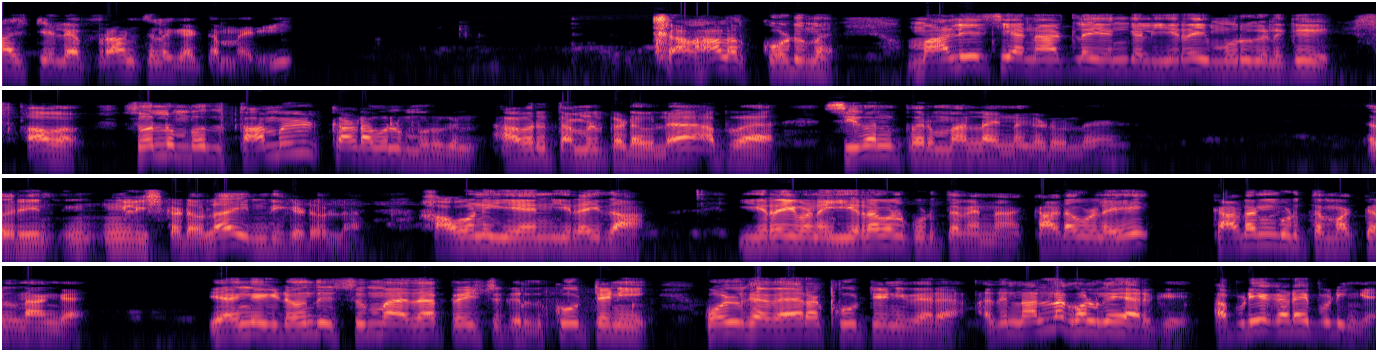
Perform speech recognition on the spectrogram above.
ஆஸ்திரேலியா பிரான்ஸில் கேட்ட மாதிரி கால கொடுமை. மலேசியா நாட்டில் எங்கள் இறை முருகனுக்கு அவ சொல்லும்போது தமிழ் கடவுள் முருகன். அவர் தமிழ் கடவுள். அப்போ சிவன் பெருமாள்லாம் என்ன கடவுள்? அவர் இங்- இங்கிலீஷ் கடவுளா இந்தி கடவுளா? அவனு ஏன் இறைதான் இறைவனை இரவல் கொடுத்தவன் நான். கடவுளை கடன் கொடுத்த மக்கள் நாங்க. எங்ககிட்ட வந்து சும்மா ஏதாவது பேசிக்கிறது. கூட்டணி கொள்கை வேற கூட்டணி வேற. அது நல்ல கொள்கையா இருக்கு. அப்படியே கடைப்பிடிங்க.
